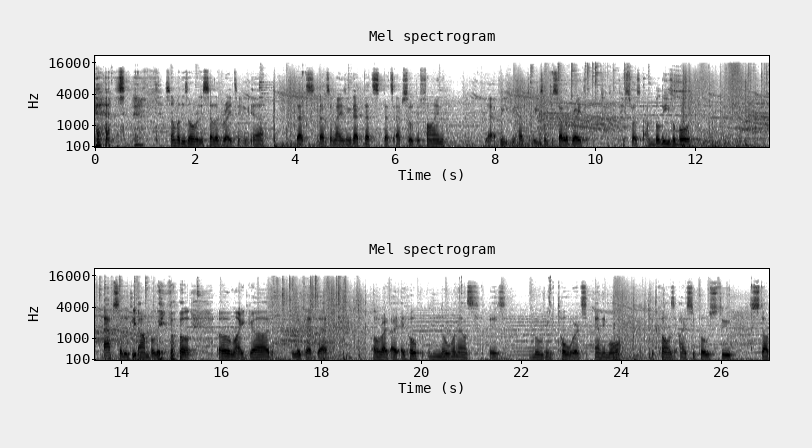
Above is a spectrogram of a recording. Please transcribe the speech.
Somebody's already celebrating. Yeah, that's that's amazing. That that's that's absolutely fine yeah, we, we had the reason to celebrate. This was unbelievable. Absolutely unbelievable. Oh my god, look at that. Alright, I, I hope no one else is moving towards anymore because I supposed to stop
